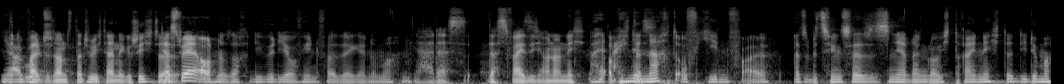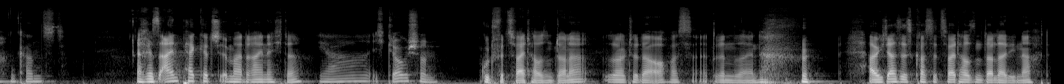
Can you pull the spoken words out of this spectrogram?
Ja, weil du sonst natürlich deine Geschichte. Das wäre auch eine Sache, die würde ich auf jeden Fall sehr gerne machen. ja, das, das weiß ich auch noch nicht. Weil eine Nacht auf jeden Fall. Also beziehungsweise es sind ja dann, glaube ich, drei Nächte, die du machen kannst. Ach, ist ein Package immer drei Nächte? Ja, ich glaube schon. Gut, für 2000 Dollar sollte da auch was äh, drin sein. Aber ich dachte, es kostet 2000 Dollar die Nacht.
